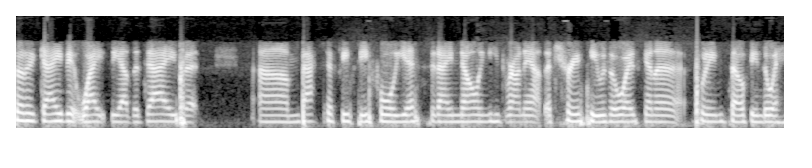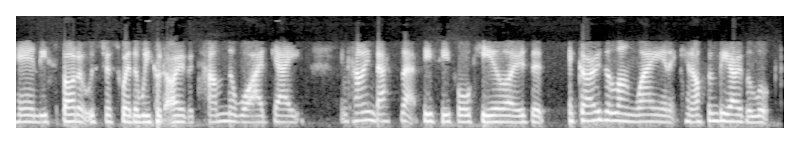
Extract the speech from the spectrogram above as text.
sort of gave it weight the other day, but um, back to 54 yesterday, knowing he'd run out the trip, he was always going to put himself into a handy spot. It was just whether we could overcome the wide gate. And coming back to that 54 kilos, it, it goes a long way and it can often be overlooked.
